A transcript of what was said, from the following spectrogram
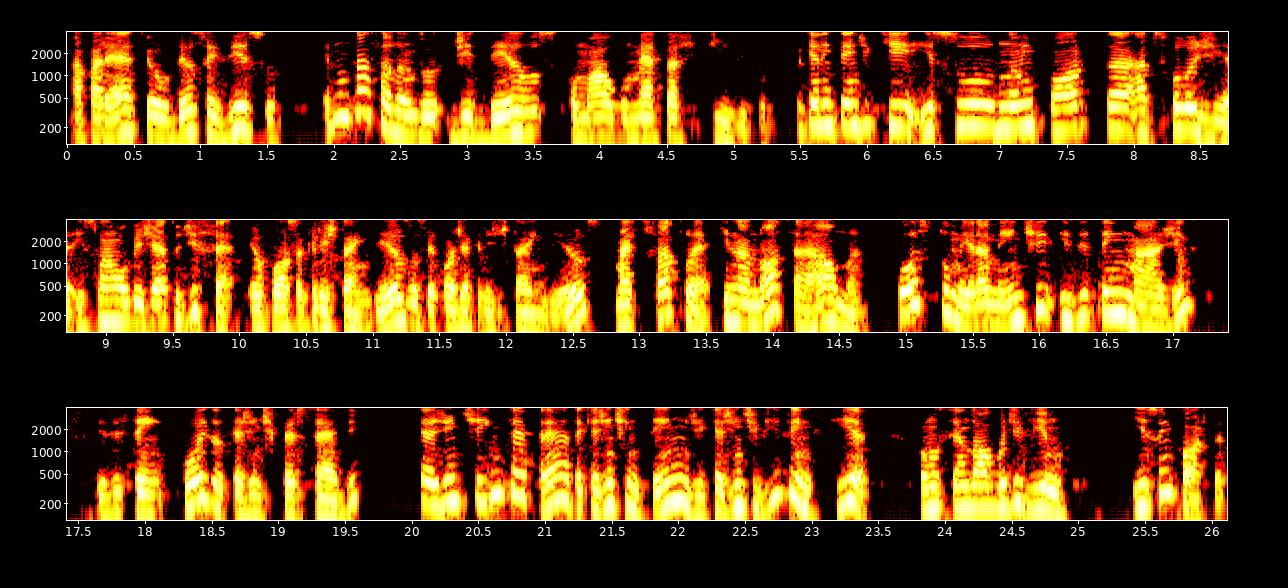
aparece ou Deus fez isso, ele não está falando de Deus como algo metafísico, porque ele entende que isso não importa a psicologia, isso é um objeto de fé. Eu posso acreditar em Deus, você pode acreditar em Deus, mas fato é que na nossa alma, costumeiramente, existem imagens, existem coisas que a gente percebe, que a gente interpreta, que a gente entende, que a gente vivencia como sendo algo divino. Isso importa.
